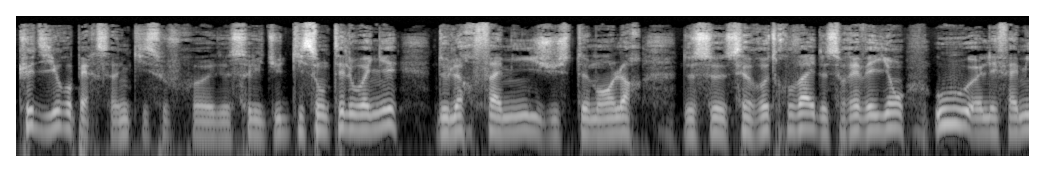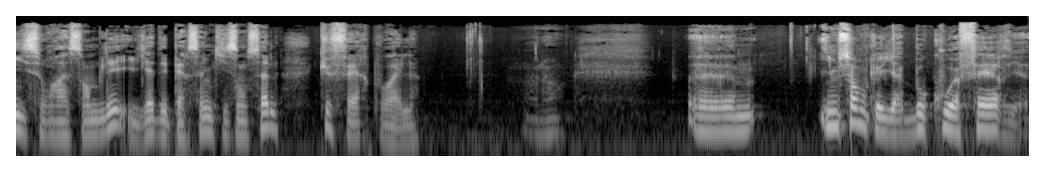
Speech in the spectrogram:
Que dire aux personnes qui souffrent de solitude, qui sont éloignées de leur famille justement, lors de ce, ces retrouvailles, de ce réveillon où les familles sont rassemblées, il y a des personnes qui sont seules. Que faire pour elles? Voilà. euh, il me semble qu'il y a beaucoup à faire. Il y a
